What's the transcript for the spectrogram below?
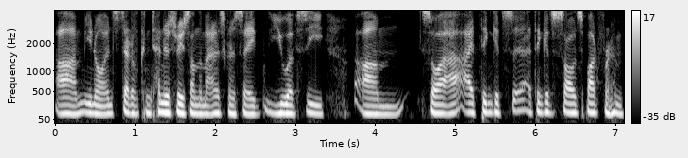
Um, you know, instead of contender series on the mat, it's going to say UFC. Um, so I, I, think it's I think it's a solid spot for him.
